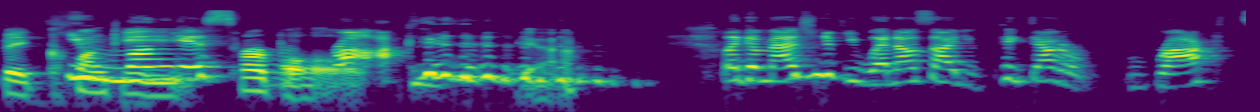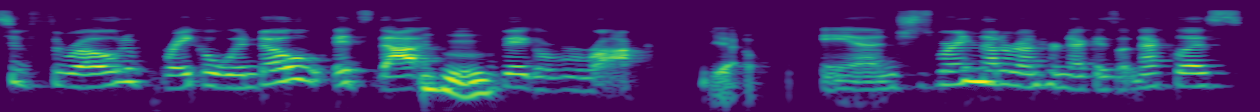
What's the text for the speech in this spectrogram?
big clunky purple rock. Yeah. Like imagine if you went outside, you picked out a rock to throw to break a window. It's that Mhm. big of a rock. Yeah. And she's wearing that around her neck as a necklace.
